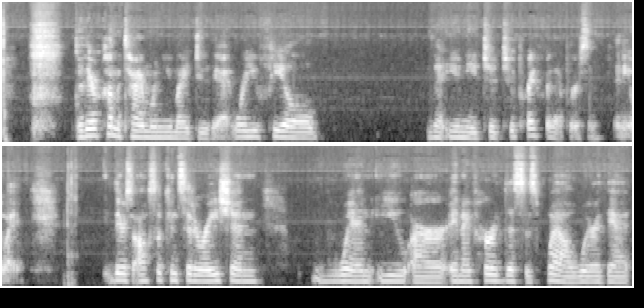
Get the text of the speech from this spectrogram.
there'll come a time when you might do that where you feel that you need to to pray for that person anyway there's also consideration when you are and i've heard this as well where that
